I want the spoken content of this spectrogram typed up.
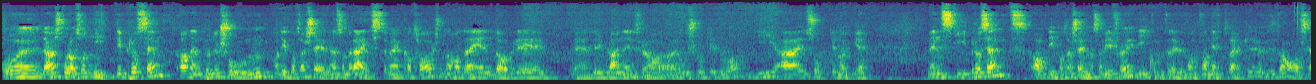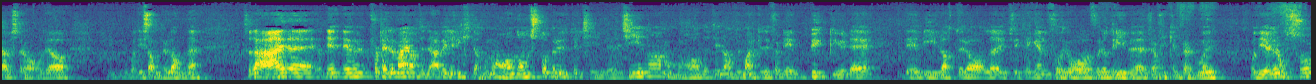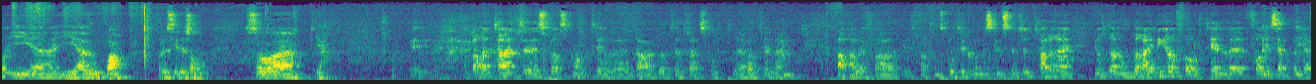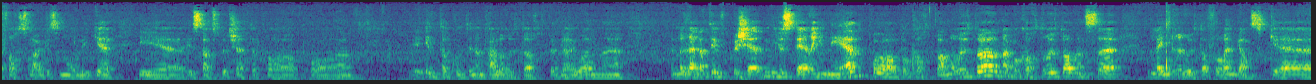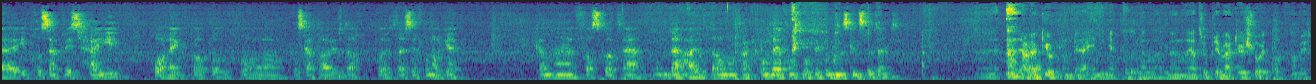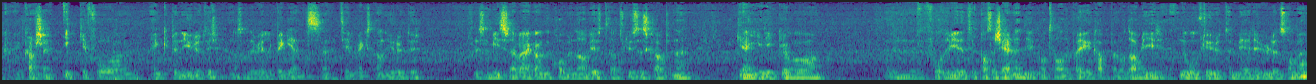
Og eh, Der står altså 90% av den produksjonen av de passasjerene som reiste med Qatar, som hadde en daglig eh, drivliner fra Oslo til Doha, de er solgt i Norge. Mens 10% av de passasjerene som vi fløy, de kom fra det vi kaller fra nettverket. Det fra Asia, Australia og disse andre landene. Så det, er, eh, det, det, forteller meg at det er veldig viktig at man må ha nonstop-ruter til Kina, man må ha det til andre markeder, for det bygger det det bilaterale utviklingen for å, for å drive trafikken fremover. Og det gjelder også i, eh, i, Europa, for å si det sånn. Så eh, ja. Bare ta et eh, spørsmål til Dag og til transport og til Harald fra, fra Transportøkonomisk institutt. Har dere gjort noen beregninger i forhold til f.eks. For det forslaget som nå ligger i, i statsbudsjettet på, på interkontinentale ruter? Det blir jo en en relativt beskjeden justering ned på, på kortbaneruter, nei, på korte ruter, mens eh, lengre ruter får en ganske i prosentvis høy pålegg på, på, på, på skatteavgifter på utreise fra Norge. Kan uh, først gå til om dere har gjort dere noen tanker om det, Transportøkonomisk institutt? Ja, Vi har ikke gjort noen beregninger på det, men, men, jeg tror primært det vil slå ut på at man vil kanskje ikke få enkelte nye ruter. Altså Det vil begrense tilveksten av nye ruter. For Det som viser seg hver gang det kommer en avgift, at flyselskapene greier ikke å uh, få det videre til passasjerene. De må ta det på egen kappe. og Da blir noen flyruter mer ulønnsomme.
